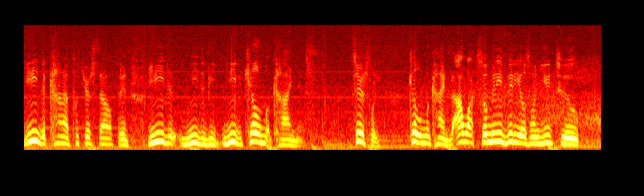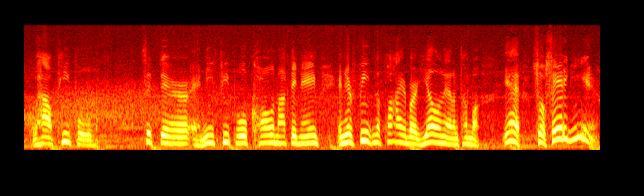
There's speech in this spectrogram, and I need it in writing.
You need to kind of put yourself in. You need to need to be you need to kill them with kindness. Seriously, kill them with kindness. I watch so many videos on YouTube of how people sit there and these people call them out their name and they're feeding the firebird, yelling at them, talking about, yeah. So say it again.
